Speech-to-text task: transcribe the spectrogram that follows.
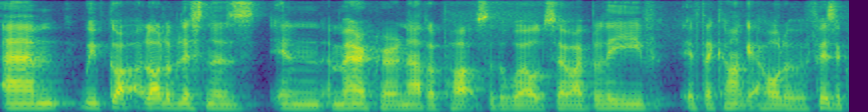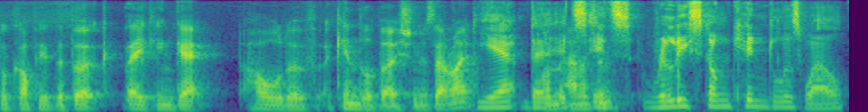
Um, we've got a lot of listeners in America and other parts of the world, so I believe if they can't get hold of a physical copy of the book, they can get hold of a Kindle version. Is that right? Yeah, they- it's, it's released on Kindle as well.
